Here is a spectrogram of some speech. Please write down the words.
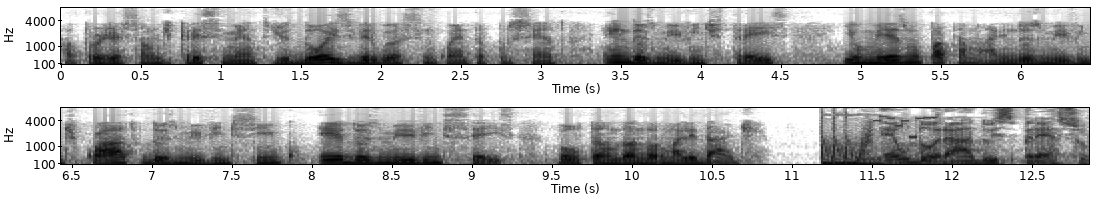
a projeção de crescimento de 2,50% em 2023 e o mesmo patamar em 2024, 2025 e 2026, voltando à normalidade. Eldorado Expresso.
